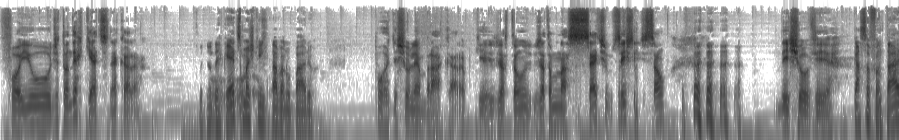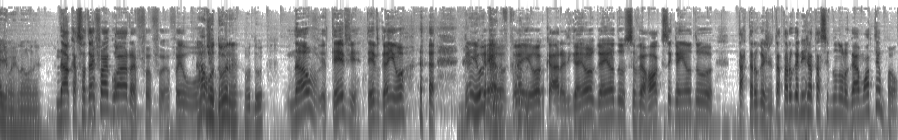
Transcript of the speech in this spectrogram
foi o de Thundercats, né, cara? Foi Thundercats, o- mas quem tava no páreo? Porra, deixa eu lembrar, cara, porque já estamos já estamos na sétima, sexta edição. deixa eu ver. Caça-fantasmas, não, né? Não, o Caçador foi agora, foi, foi, foi o último. Ah, rodou, né? Rodou. Não, teve, teve, ganhou. Ganhou, cara. Ganhou, ganhou, cara. Ganhou, ganhou do Silverhawks e ganhou do Tartaruga Ninja. Tartaruga Ninja tá em segundo lugar há mó tempão.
